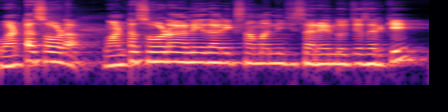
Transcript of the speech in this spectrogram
వంట సోడా వంట సోడా అనే దానికి సంబంధించి సరైనది వచ్చేసరికి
